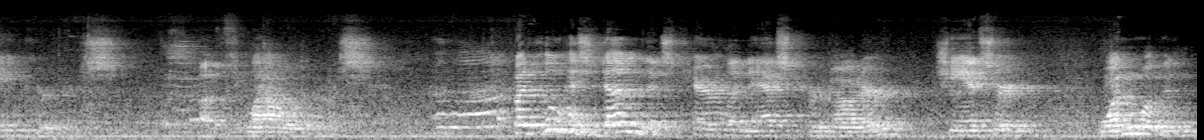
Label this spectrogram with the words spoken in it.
acres of flowers. But who has done this? Carolyn asked her daughter. She answered, one woman.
